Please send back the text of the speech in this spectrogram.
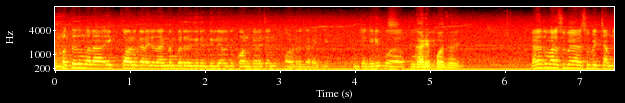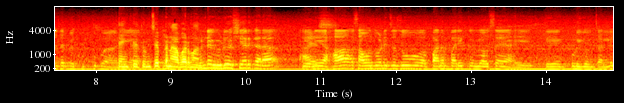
फक्त तुम्हाला एक कॉल करायचा नंबर वगैरे दिल्यावर कॉल करायचा आणि ऑर्डर करायची. तुमच्या घरी पो- घरी पोच होईल दादा तुम्हाला शुभे शुभेच्छा आमच्यातर्फे. खूप खूप आणि थँक्यू तुमचे पण आभार मानतो. म्हणजे व्हिडिओ शेअर करा. आणि हा सावंतवाडीचा जो पारंपरिक व्यवसाय आहे ते पुढे घेऊन चालले.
